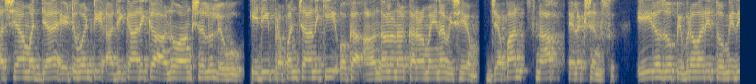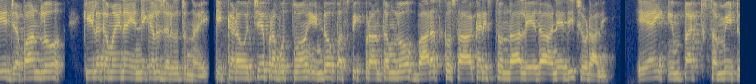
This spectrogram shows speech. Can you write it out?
రష్యా మధ్య ఎటువంటి అధికారిక అణు ఆంక్షలు లేవు. ఇది ప్రపంచానికి ఒక ఆందోళనకరమైన విషయం. Japan snap elections. ఈ రోజు ఫిబ్రవరి తొమ్మిది జపాన్లో కీలకమైన ఎన్నికలు జరుగుతున్నాయి. ఇక్కడ వచ్చే ప్రభుత్వం ఇండో పసిఫిక్ ప్రాంతంలో భారత్కు సహకరిస్తుందా లేదా అనేది చూడాలి. ఏఐ ఇంపాక్ట్ సమ్మిట్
